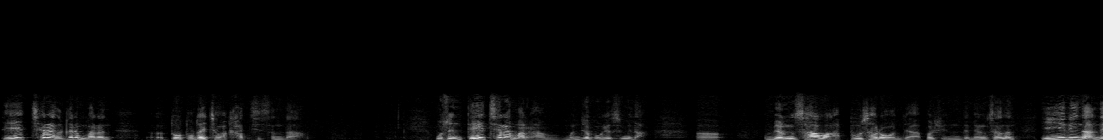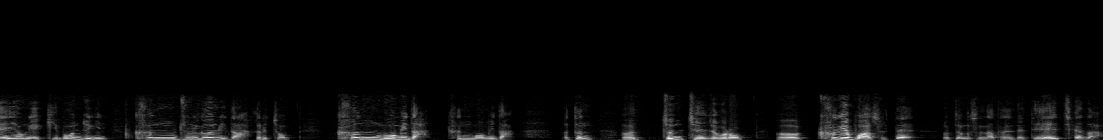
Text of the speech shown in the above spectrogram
대체라는 그런 말은 어, 또 도대체와 같이 쓴다. 우선 대체란 말을 한번 먼저 보겠습니다. 어, 명사와 부사로 이제 볼 수 있는데 명사는 일이나 내용의 기본적인 큰 줄거리다. 그렇죠? 큰 몸이다. 큰 몸이다. 어떤 어, 전체적으로 어, 크게 보았을 때 어떤 것을 나타낼 때 대체다.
